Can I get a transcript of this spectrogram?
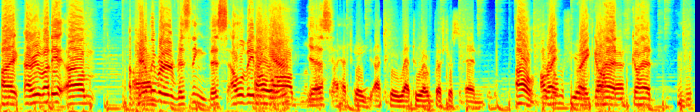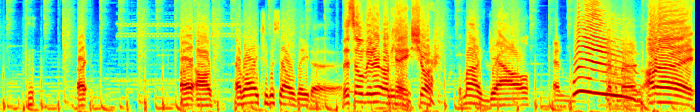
all right, everybody. Um, apparently Um, we're visiting this elevator Oh, here. um, yes. I had to go. I had to go. I had to go. That's just N. Oh, I'll right, come right. Go ahead. Go ahead. Alright, Alright, uh, everybody to this elevator. This elevator. Okay, sure. Come on, gal. And Woo! Gentlemen. All right,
